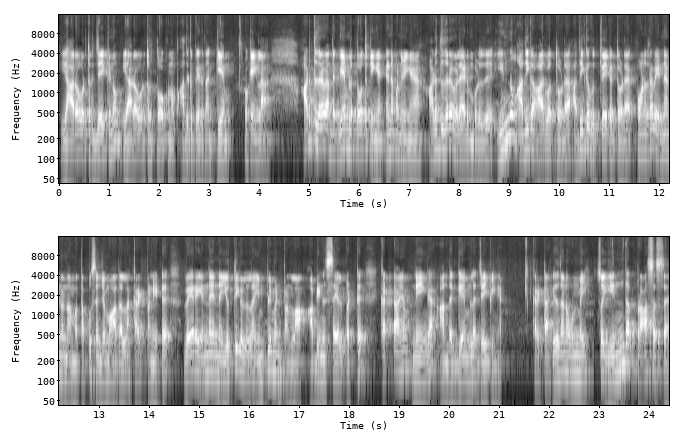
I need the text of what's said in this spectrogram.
யாரோ ஒருத்தர் ஜெயிக்கணும் யாரோ ஒருத்தர் தோக்கணும். அதுக்கு பேர் தான் கேம் ஓகேங்களா? அடுத்த தடவை அந்த கேமில் தோத்துட்டீங்க. என்ன பண்ணுவீங்க? அடுத்த தடவை விளையாடும் பொழுது இன்னும் அதிக ஆர்வத்தோட அதிக உத்வேகத்தோட போன தடவை என்னென்ன நம்ம தப்பு செஞ்சோமோ அதெல்லாம் கரெக்ட் பண்ணிவிட்டு வேறு என்னென்ன யுத்திகள் எல்லாம் இம்ப்ளிமெண்ட் பண்ணலாம் அப்படின்னு செயல்பட்டு கட்டாயம் நீங்கள் அந்த கேமில் ஜெயிப்பீங்க. கரெக்டாக இதுதானே உண்மை? ஸோ இந்த ப்ராசஸை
